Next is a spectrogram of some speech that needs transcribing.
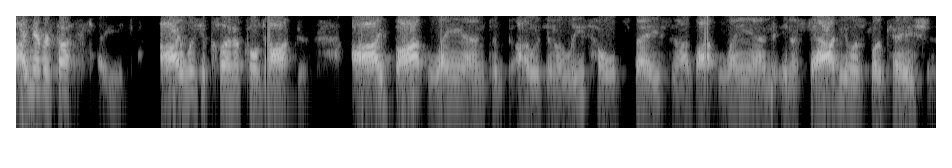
I never thought, I was a clinical doctor. I bought land to, I was in a leasehold space and I bought land in a fabulous location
